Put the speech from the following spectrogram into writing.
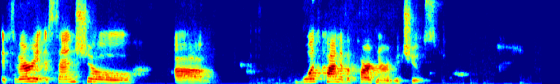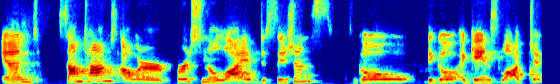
it's very essential uh, what kind of a partner we choose. And sometimes our personal life decisions go they go against logic.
